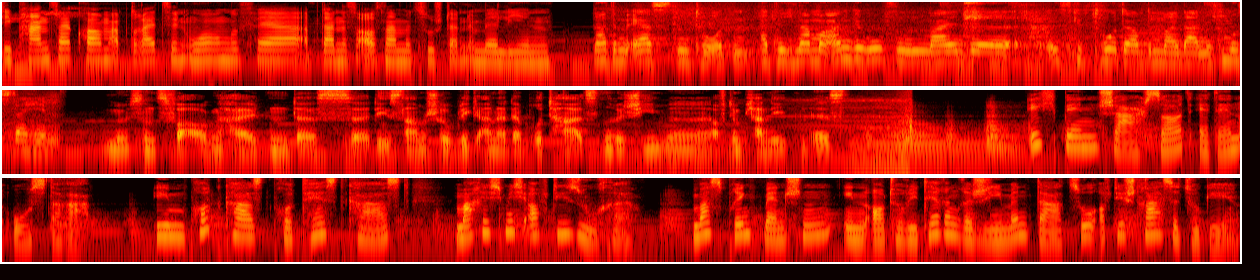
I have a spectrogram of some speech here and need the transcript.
Die Panzer kommen ab 13 Uhr ungefähr. Ab dann ist Ausnahmezustand in Berlin. Nach dem ersten Toten hat mich Mama angerufen und meinte, es gibt Tote auf dem Maidan, ich muss dahin. müssen uns vor Augen halten, dass äh, die Islamische Republik einer der brutalsten Regime auf dem Planeten ist. Ich bin Shahzad Eden Osterer. Im Podcast Protestcast mache ich mich auf die Suche. Was bringt Menschen in autoritären Regimen dazu, auf die Straße zu gehen?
